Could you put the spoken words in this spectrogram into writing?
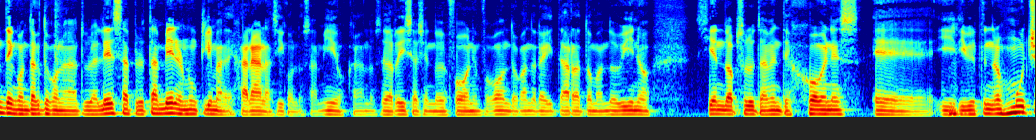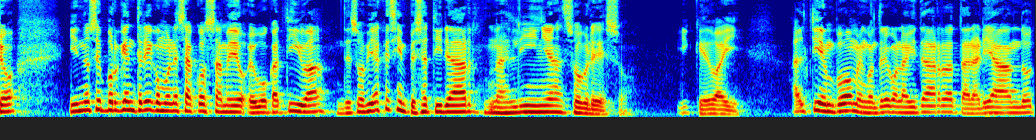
bastante en contacto con la naturaleza, pero también en un clima de jarán, así con los amigos, cagándose de risa, yendo de fogón en fogón, tocando la guitarra, tomando vino, siendo absolutamente jóvenes eh, y divirtiéndonos mucho. Y no sé por qué entré como en esa cosa medio evocativa de esos viajes y empecé a tirar unas líneas sobre eso. Y quedó ahí. Al tiempo me encontré con la guitarra tarareando.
